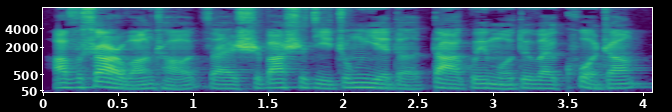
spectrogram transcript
阿夫沙尔王朝在18世纪中叶的大规模对外扩张，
